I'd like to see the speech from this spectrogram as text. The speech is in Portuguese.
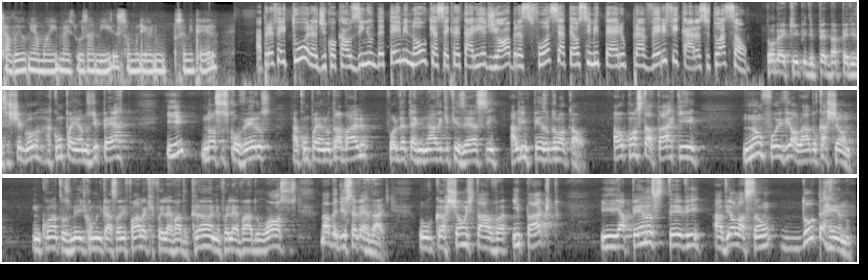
tava eu, minha mãe, mais duas amigas, só mulher no cemitério. A prefeitura de Cocalzinho determinou que a Secretaria de Obras fosse até o cemitério para verificar a situação. Toda a equipe de, da perícia chegou, acompanhamos de perto e nossos coveiros, acompanhando o trabalho, foram determinados que fizessem a limpeza do local. Ao constatar que não foi violado o caixão, enquanto os meios de comunicação falam que foi levado crânio, foi levado ossos, nada disso é verdade. O caixão estava intacto e apenas teve a violação do terreno.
